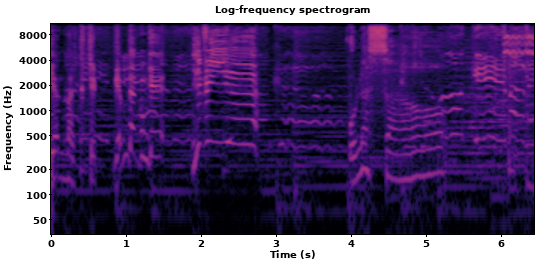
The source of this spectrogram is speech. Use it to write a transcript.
연말 특집 명단 공개 1위에 올랐어요. 웃기만 해요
